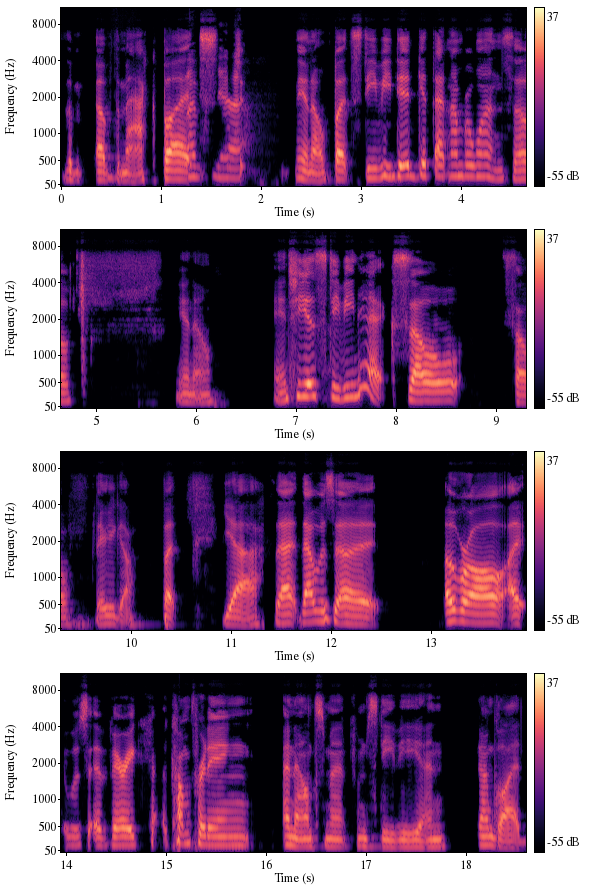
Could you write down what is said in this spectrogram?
the of the Mac. But yeah. you know, but Stevie did get that number one, so you know, and she is Stevie Nicks, so so there you go. But yeah, that that was a overall I, it was a very comforting announcement from Stevie, and I'm glad.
